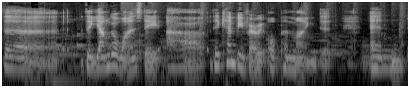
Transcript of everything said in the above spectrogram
the, the younger ones, they are they can be very open minded, and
